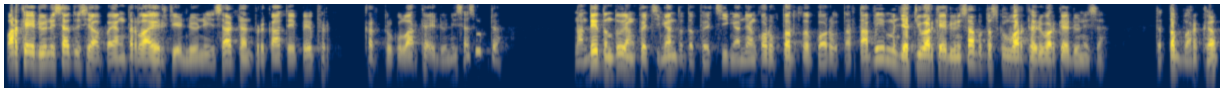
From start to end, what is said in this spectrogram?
Warga Indonesia itu siapa yang terlahir di Indonesia dan berKTP berkartu keluarga Indonesia sudah. Nanti tentu yang bajingan tetap bajingan, yang koruptor tetap koruptor. Tapi menjadi warga Indonesia terus keluar dari warga Indonesia? Tetap warga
